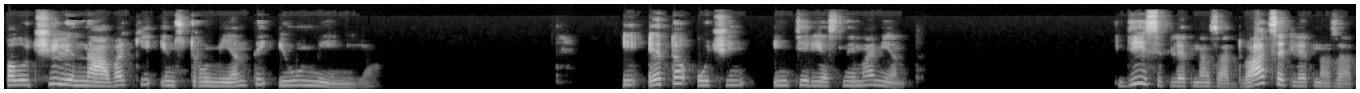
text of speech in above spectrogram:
получили навыки, инструменты и умения. И это очень интересный момент. 10 лет назад, 20 лет назад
